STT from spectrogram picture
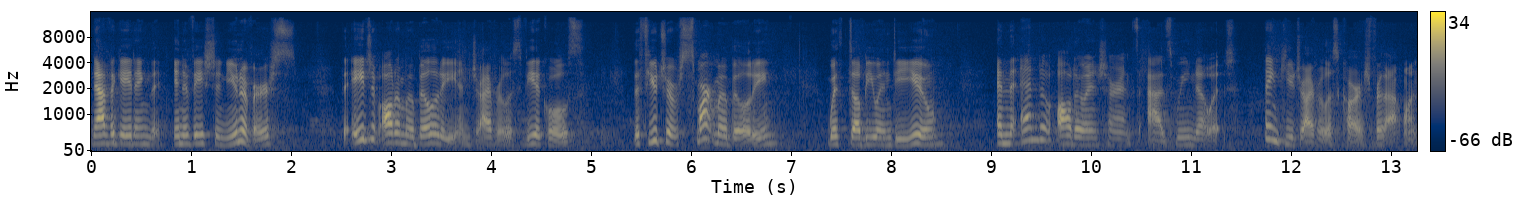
navigating the innovation universe, the age of automobility and driverless vehicles, the future of smart mobility with WNDU, and the end of auto insurance as we know it. Thank you, driverless cars, for that one.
